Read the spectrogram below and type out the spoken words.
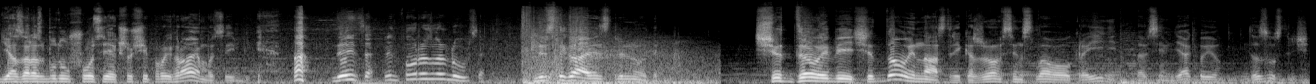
Я зараз буду в шоці, якщо ще програємо цей бій. Ха, дивіться, він порозвернувся. Не встигає він стрільнути. Чудовий бій, чудовий настрій. Кажу вам всім слава Україні та всім дякую. До зустрічі.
